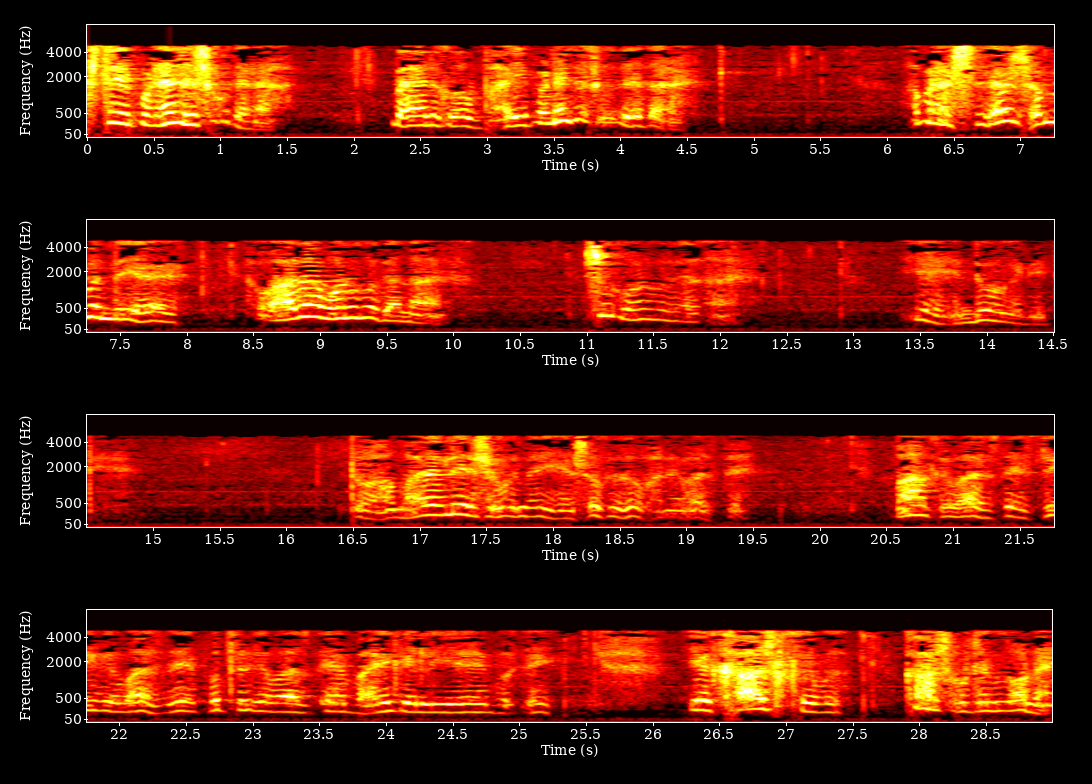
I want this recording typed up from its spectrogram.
स्त्री पढ़ने से सुख देना, बहन को भाई पढ़ने का सुख देता है। अपना शरीर संबंधी है। आराम उनको देना है। सुख उनको देना है। ये हिंदुओं की रीति है। तो हमारे लिए सुख नहीं है, सुख दुख होने वास्ते माँ के वास्ते, स्त्री के वास्ते, पुत्र के वास्ते, भाई के लिए ये खास खास कुटुंब कौन है?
